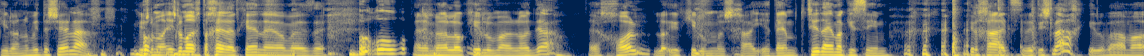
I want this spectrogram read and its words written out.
כאילו, אני לא מבין את השאלה. יש לו- מערכת אחרת, כן? איזה... ברור. אני אומר לו, כאילו, מה, לא יודע, אתה יכול? לא, כאילו, יש לך ידיים, תוציא ידיים מהכיסים, תלחץ ותשלח, כאילו, מה, מה,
